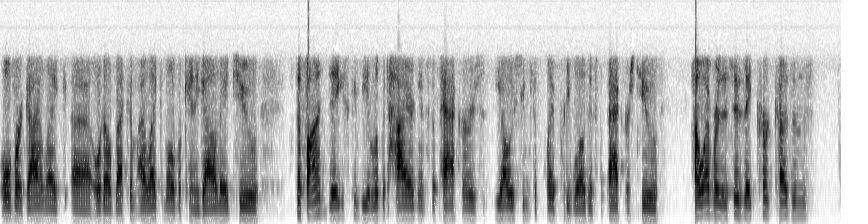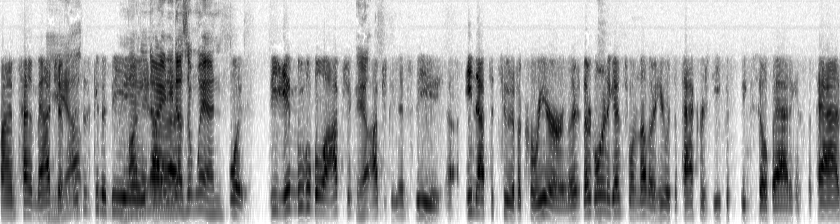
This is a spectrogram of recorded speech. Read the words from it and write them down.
over a guy like uh, Odell Beckham. I like him over Kenny Golladay too. Stefon Diggs can be a little bit higher against the Packers. He always seems to play pretty well against the Packers too. However, this is a Kirk Cousins primetime matchup. Yep. This is going to be Monday a, night, uh, he doesn't win. boy, the immovable object, Yep. object against the uh, ineptitude of a career. They're, they're going against one another here with the Packers defense being so bad against the pass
